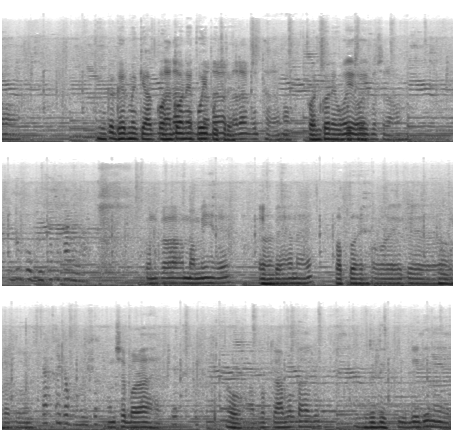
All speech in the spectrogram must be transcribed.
অঁ उनका घर में क्या कौन दादा कौन है को- वही दादा- पूछ रहे हैं दादा ক'ত থাকা অঁ कौन कौन है वो वही पूछ रहे वही हैं। पूछ रहा हूँ কিন্তু কবিতা থকা জেগা उनका मम्मी है एक हाँ। बहन है पापा है और एक हाँ। बोले तो. उनसे बड़ा है ओ आप लोग क्या बोलता है? दीदी दीदी नहीं है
